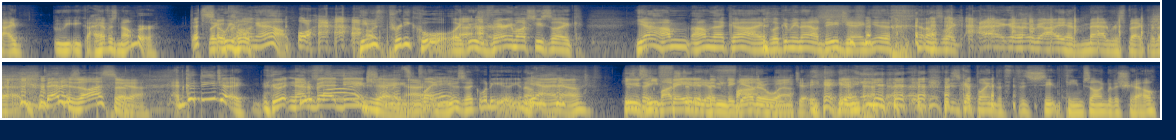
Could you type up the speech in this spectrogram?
I I have his number that's like so we cool. hung out Wow. he was pretty cool. Like he was very much. He's like, yeah, I'm I'm that guy. Look at me now, DJing. Yeah, and I was like, I, I have mad respect for that. That is awesome. Yeah, and good DJ. Good, not a bad fine. DJ. I mean, it's All playing right. music. What do you you know? Yeah, I know. He was he much to faded them together well. DJ. Yeah, yeah. he just kept playing the, the theme song to the show.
